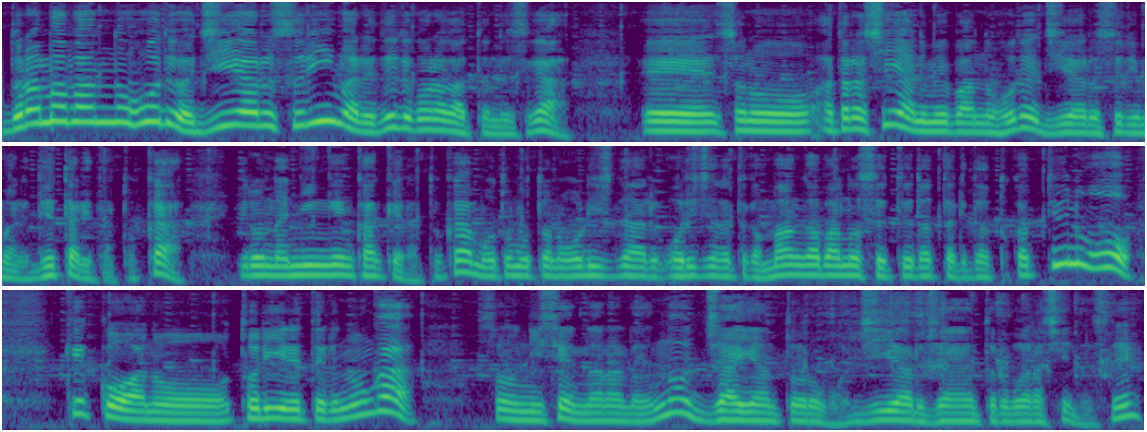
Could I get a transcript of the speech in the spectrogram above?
ドラマ版の方では GR3 まで出てこなかったんですが、えー、その新しいアニメ版の方では GR3 まで出たりだとか、いろんな人間関係だとか、もともとのオリジナル、オリジナルとか漫画版の設定だったりだとかっていうのを結構あの、取り入れてるのが、その2007年のジャイアントロボ、GR ジャイアントロボらしいんですね。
